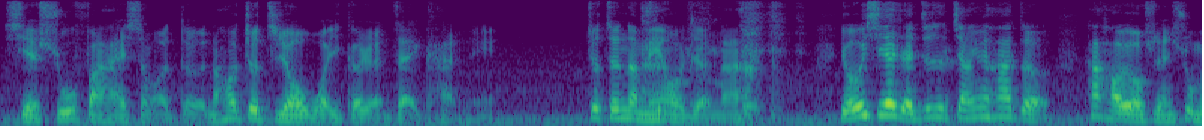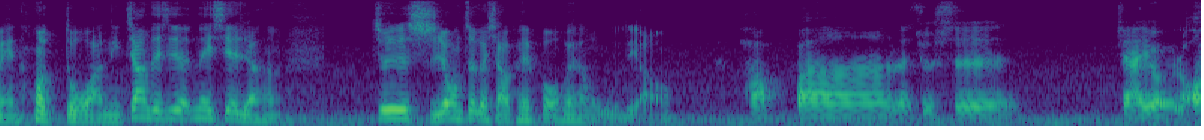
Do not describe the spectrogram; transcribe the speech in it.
写书法还是什么的，然后就只有我一个人在看呢、欸。就真的没有人啊，有一些人就是这样，因为他的他好友人数没那么多啊。你这样这些那些人很，就是使用这个小撇步会很无聊。好吧，那就是加油喽！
